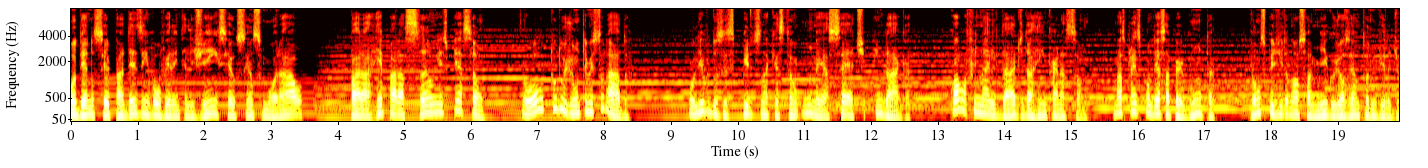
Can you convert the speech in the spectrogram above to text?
podendo ser para desenvolver a inteligência, o senso moral, para reparação e expiação, ou tudo junto e misturado. O Livro dos Espíritos, na questão 167, indaga: qual a finalidade da reencarnação? Mas para responder essa pergunta, vamos pedir ao nosso amigo José Antônio Vieira de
